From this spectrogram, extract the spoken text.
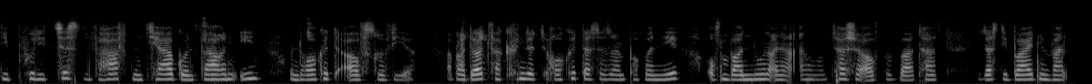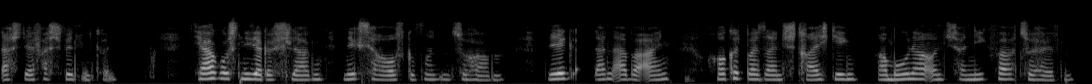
Die Polizisten verhaften Thiago und fahren ihn und Rocket aufs Revier. Aber dort verkündet Rocket, dass er sein Portemonnaie offenbar nur in einer anderen Tasche aufbewahrt hat, sodass die beiden Wandler schnell verschwinden können. Thiago ist niedergeschlagen, nichts herausgefunden zu haben, willigt dann aber ein, Rocket bei seinem Streich gegen Ramona und Shaniqua zu helfen.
